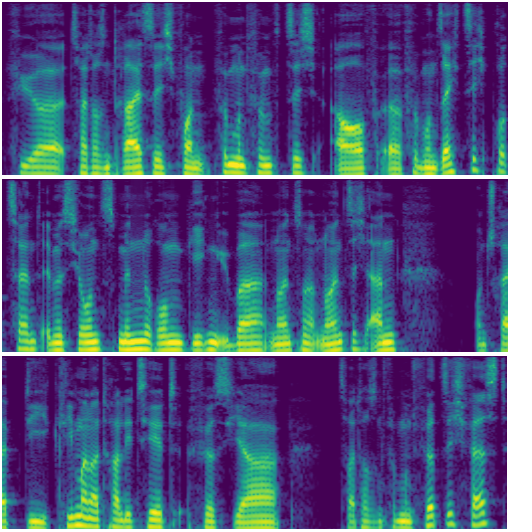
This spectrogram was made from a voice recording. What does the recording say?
für 2030 von 55 auf 65 äh, Prozent Emissionsminderung gegenüber 1990 an und schreibt die Klimaneutralität fürs Jahr 2045 fest.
